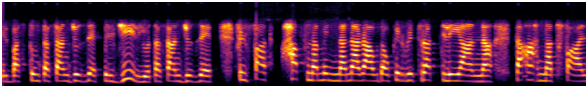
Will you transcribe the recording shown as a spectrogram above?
Il-bastun ta' San Ġużepp, il-ġilju ta' San Ġużepp. Fil-fatt ħafna minna naraw dawk ir-ritratti li għandna ta' aħna tfal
